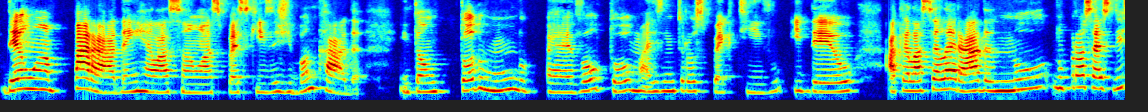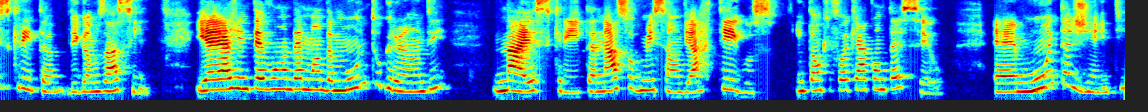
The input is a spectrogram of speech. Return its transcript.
deu uma parada em relação às pesquisas de bancada. Então, todo mundo é, voltou mais introspectivo e deu aquela acelerada no, no processo de escrita, digamos assim. E aí a gente teve uma demanda muito grande na escrita, na submissão de artigos. Então, o que foi que aconteceu? É, muita gente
